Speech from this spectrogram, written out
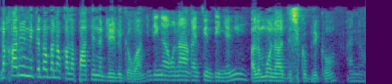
Nakarinig ka na ba ng kalapati nagliligawan? Hindi nga ako nakakaintindi niyan eh. Alam mo na, discover ko, Ano?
